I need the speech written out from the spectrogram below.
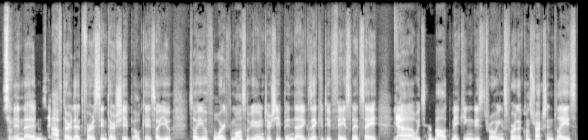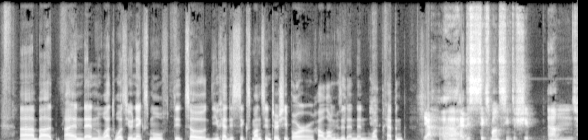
So and and after that first internship okay so you so you've worked most of your internship in the executive phase let's say yeah, uh, which is about making these drawings for the construction place uh, but and then what was your next move did so you had this six months internship or how long is it and then what happened yeah. Uh, I had this six months internship, and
